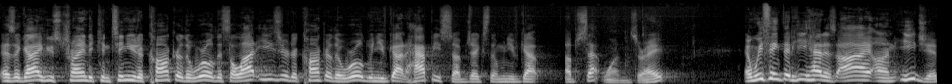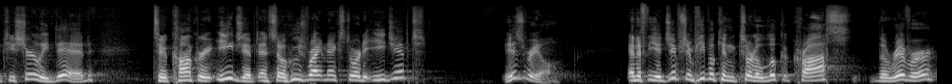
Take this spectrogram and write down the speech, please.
As a guy who's trying to continue to conquer the world, it's a lot easier to conquer the world when you've got happy subjects than when you've got upset ones, right? And we think that he had his eye on Egypt. He surely did to conquer Egypt. And so, who's right next door to Egypt? Israel. And if the Egyptian people can sort of look across the river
